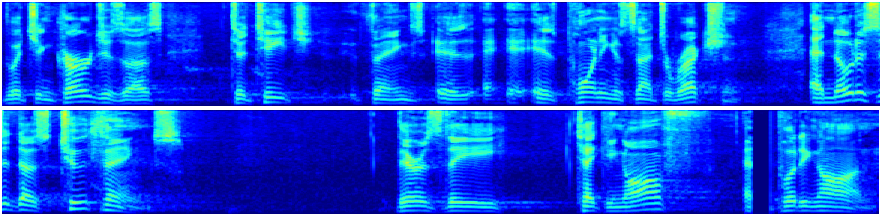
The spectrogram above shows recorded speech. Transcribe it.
which encourages us to teach things, is, is pointing us that direction. And notice it does two things there's the taking off and putting on.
